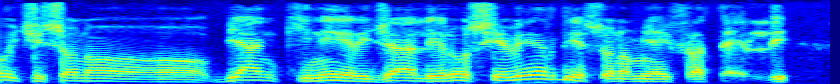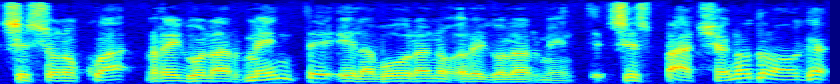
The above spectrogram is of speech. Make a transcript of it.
poi ci sono bianchi, neri, gialli, rossi e verdi e sono miei fratelli. Se sono qua regolarmente e lavorano regolarmente. Se spacciano droga,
